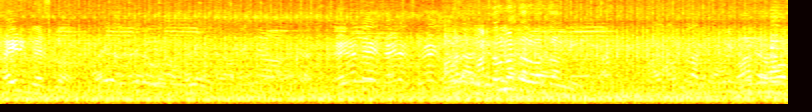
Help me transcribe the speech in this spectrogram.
సైడ్కి వేసుకో మట్టలు మట్టలు పడుతుంది పక్కకి రాను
